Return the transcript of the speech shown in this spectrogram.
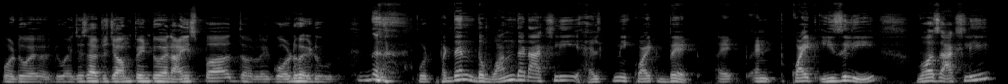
what do I do? I just have to jump into an ice bath, or like what do I do? put but then the one that actually helped me quite a bit and quite easily was actually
